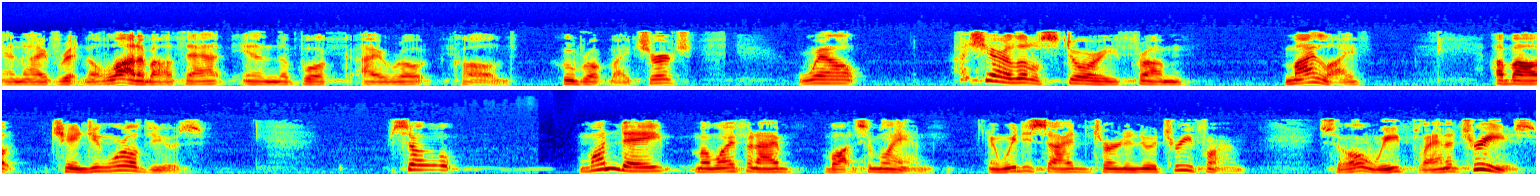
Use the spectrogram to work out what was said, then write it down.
And I've written a lot about that in the book I wrote called Who Broke My Church. Well, I share a little story from my life about changing worldviews. So, one day, my wife and I bought some land, and we decided to turn it into a tree farm. So, we planted trees.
